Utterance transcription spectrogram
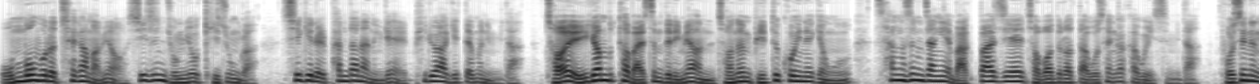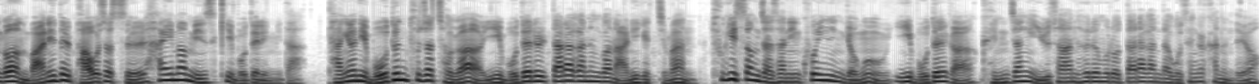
온몸으로 체감하며 시즌 종료 기준과 시기를 판단하는 게 필요하기 때문입니다. 저의 의견부터 말씀드리면 저는 비트코인의 경우 상승장의 막바지에 접어들었다고 생각하고 있습니다. 보시는 건 많이들 봐오셨을 하이먼 민스키 모델입니다. 당연히 모든 투자처가 이 모델을 따라가는 건 아니겠지만 투기성 자산인 코인인 경우 이 모델과 굉장히 유사한 흐름으로 따라간다고 생각하는데요.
